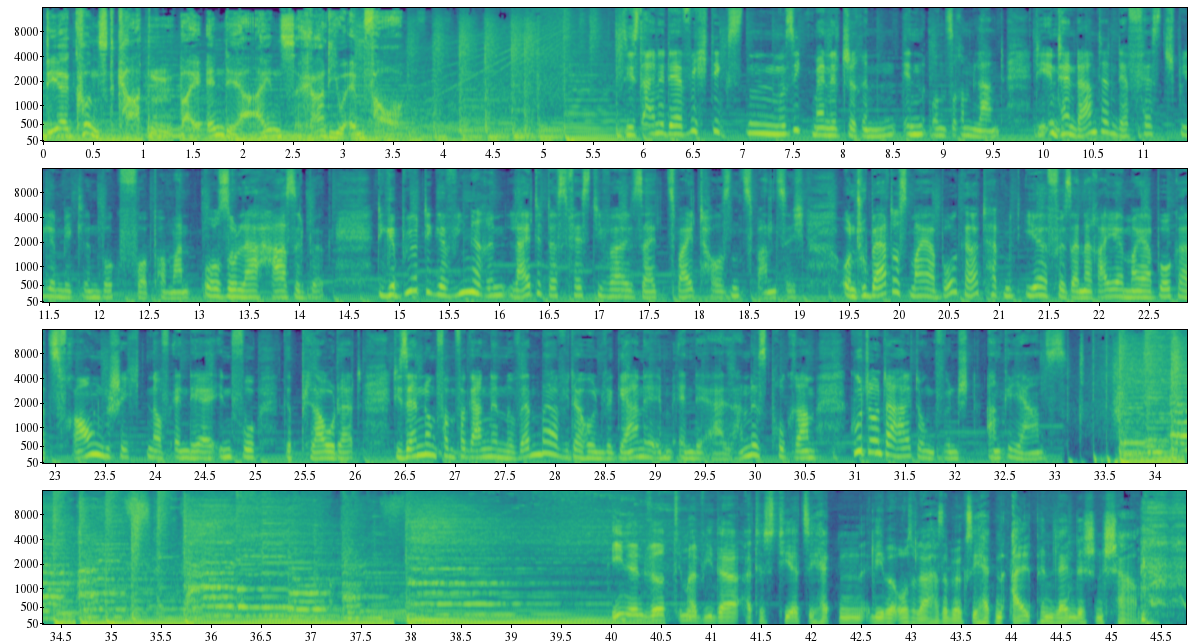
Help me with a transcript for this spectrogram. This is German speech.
Der Kunstkarten bei NDR1 Radio MV. Sie ist eine der wichtigsten Musikmanagerinnen in unserem Land, die Intendantin der Festspiele Mecklenburg-Vorpommern, Ursula Haselböck. Die gebürtige Wienerin leitet das Festival seit 2020 und Hubertus Meyer-Burkhardt hat mit ihr für seine Reihe Meyer-Burkhardts Frauengeschichten auf NDR Info geplaudert. Die Sendung vom vergangenen November wiederholen wir gerne im NDR Landesprogramm. Gute Unterhaltung wünscht Anke Jahns. Ihnen wird immer wieder attestiert, Sie hätten, liebe Ursula Hasselberg, Sie hätten alpenländischen Charme.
